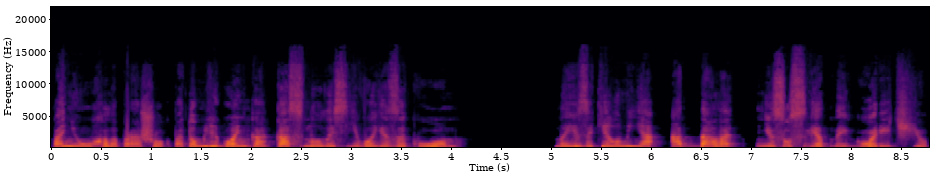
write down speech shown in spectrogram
понюхала порошок, потом легонько коснулась его языком. На языке у меня отдало несусветной горечью.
